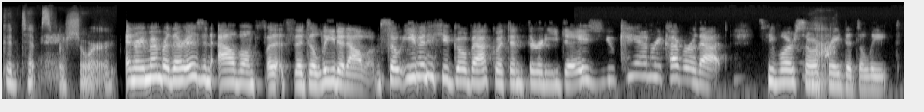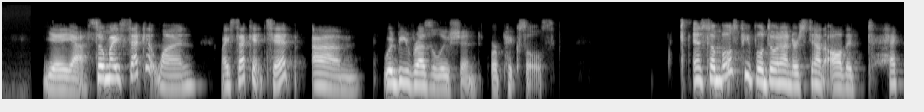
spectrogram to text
Good, good, tips for sure. And remember, there is an album, it's the deleted album. So even if you go back within 30 days, you can recover that. People are so yeah. afraid to delete. Yeah, yeah. So my second one, my second tip um, would be resolution or pixels. And so most people don't understand all the tech,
